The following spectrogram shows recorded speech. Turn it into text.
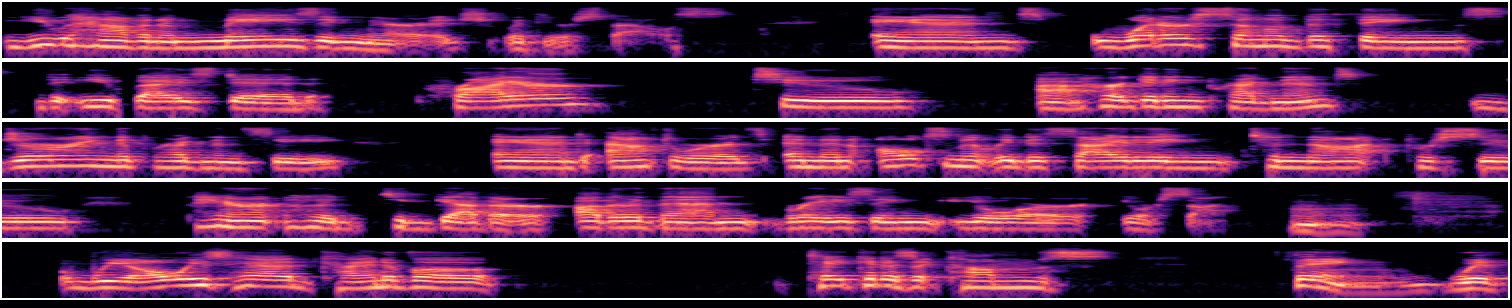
you have an amazing marriage with your spouse. And what are some of the things that you guys did prior to uh, her getting pregnant, during the pregnancy, and afterwards, and then ultimately deciding to not pursue parenthood together other than raising your your son? Mm-hmm. We always had kind of a take it as it comes thing with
